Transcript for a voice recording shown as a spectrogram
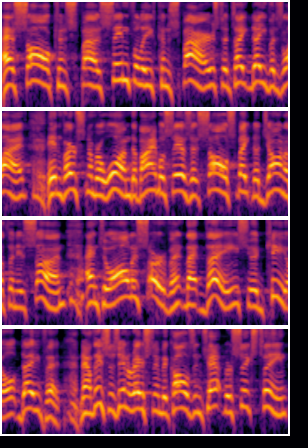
as Saul conspires, sinfully conspires to take David's life. In verse number one, the Bible says that Saul spake to Jonathan his son and to all his servant that they should kill David. Now this is interesting because in chapter 16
